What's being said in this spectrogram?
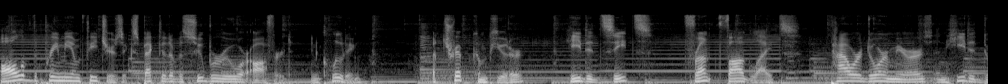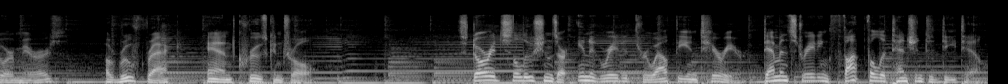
All of the premium features expected of a Subaru are offered, including a trip computer, heated seats, front fog lights, power door mirrors and heated door mirrors, a roof rack, and cruise control. Storage solutions are integrated throughout the interior, demonstrating thoughtful attention to detail.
